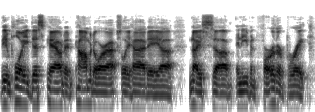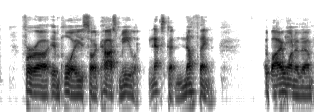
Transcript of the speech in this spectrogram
the employee discount and Commodore actually had a uh, nice uh, and even further break for uh, employees, so it cost me like next to nothing to buy one of them.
